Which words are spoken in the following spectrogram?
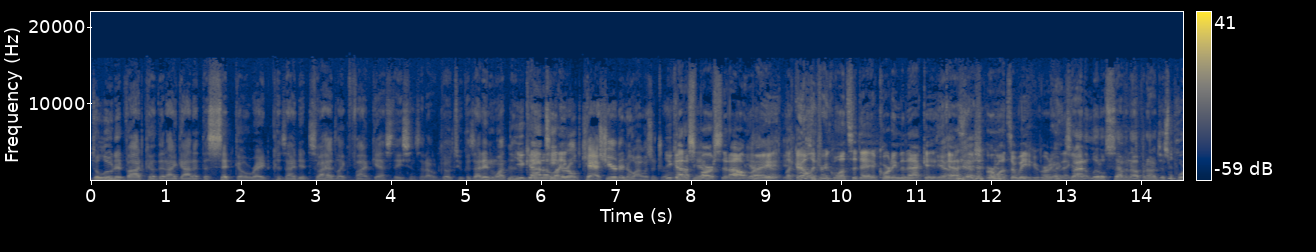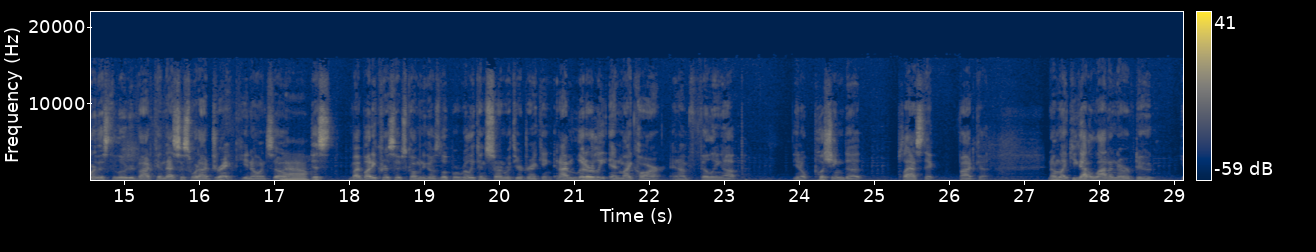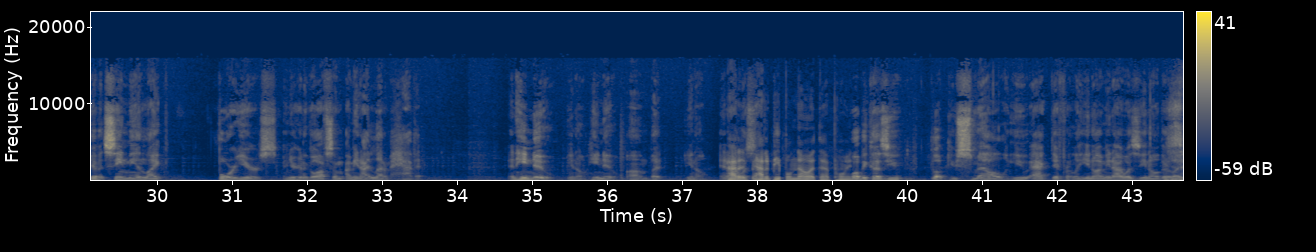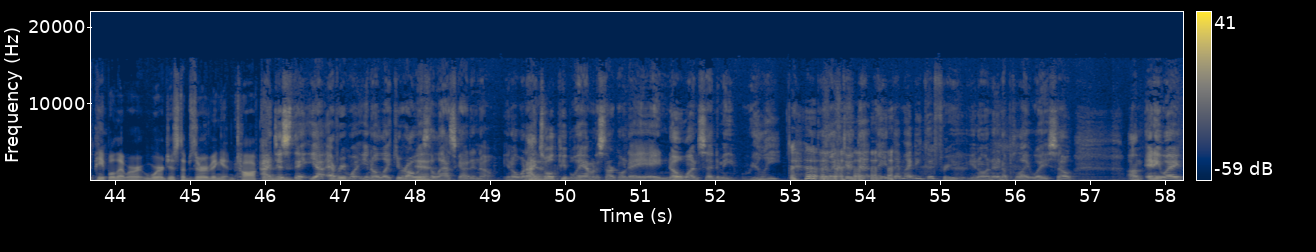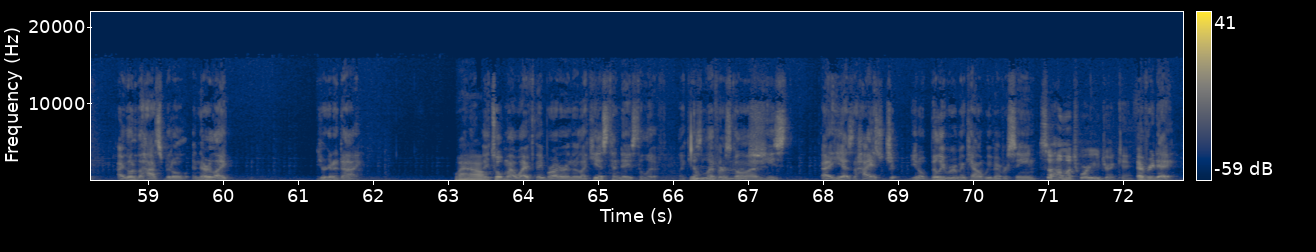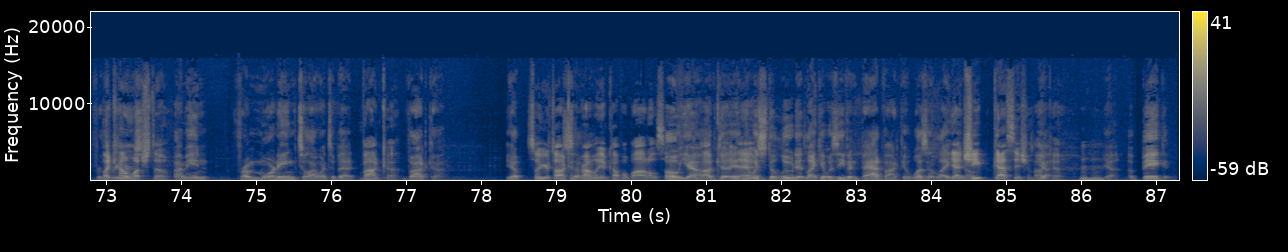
diluted vodka that I got at the Citgo, right? Because I did, so I had like five gas stations that I would go to because I didn't want the You gotta, 18 year old cashier to know I was a drunk. You got to sparse it out, Yeah, right? yeah, yeah. Like I only drink once a day, according to that ga- Yeah, gas yeah. station, or once a week, according Right, to that. Case. So I had a little Seven Up, and I would just pour this diluted vodka, and that's just what I drink, you know. And so Wow. this, my buddy Chris Hibbs called me and he goes, "Look, we're really concerned with your drinking," and I'm literally in my car and I'm filling up, you know, pushing the plastic vodka, and I'm like, "You got a lot of nerve, dude. You haven't seen me in like four years, and you're gonna go off some." I mean, I let him have it, and he knew, you know, he knew, um, but you know, and How I did was, how did people know at that point? well because you look, you smell, you act differently, you know. I mean, I was, you know, they're Just like people that were were just observing it and talking. I just and- think, yeah, everyone, you know, like you're always Yeah. the last guy to know. You know, when I told people, hey, I'm going to start going to AA, no one said to me, really? They're like, dude, that, may, that might be good for you, you know, in, in a polite way. So, um, anyway, I go to the hospital and they're like, you're going to die. wow. They told my wife, they brought her in, they're like, he has 10 days to live. Like his Oh my liver's gone. He's, uh, he has the highest, you know, bilirubin count we've ever seen So how much were you drinking? every day for Like three how years. much though? I mean, from morning till I went to bed, Vodka. vodka. Yep. So you're talking Seven. probably a couple bottles. Of Oh yeah, a vodka di- a and it was diluted. Like it was even bad vodka. It wasn't like yeah, you know, cheap gas station Yeah. vodka. Yeah, a big,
